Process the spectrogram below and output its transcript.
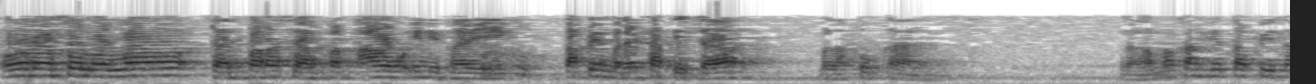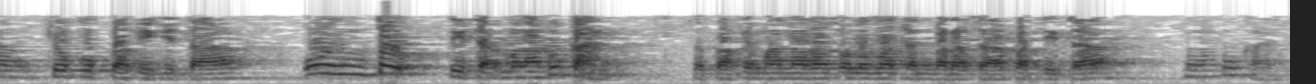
oh Rasulullah dan para sahabat tahu ini baik, tapi mereka tidak melakukan. Nah, maka kita bilang cukup bagi kita untuk tidak melakukan, sebagaimana Rasulullah dan para sahabat tidak melakukan.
